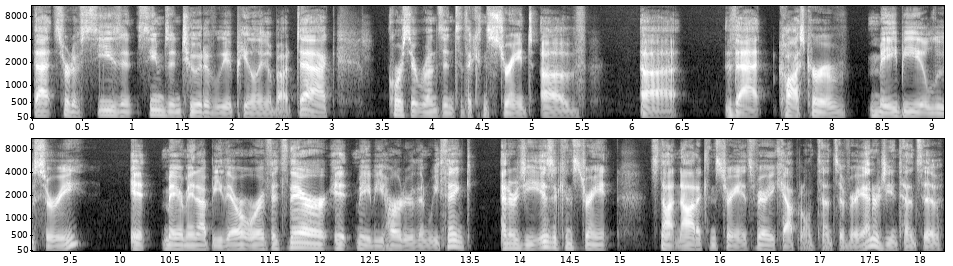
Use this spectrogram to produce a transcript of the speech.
that sort of seems intuitively appealing about DAC. Of course, it runs into the constraint of uh, that cost curve may be illusory it may or may not be there, or if it's there, it may be harder than we think. Energy is a constraint. It's not not a constraint. It's very capital intensive, very energy intensive.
